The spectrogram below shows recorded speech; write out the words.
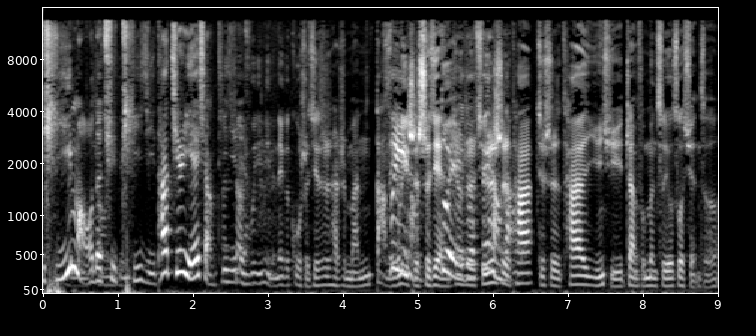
皮毛的去提及，他其实也想提及。战俘营里的那个故事，其实还是蛮大的一个历史事件，就是其实是他就是他允许战俘们自由做选择，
